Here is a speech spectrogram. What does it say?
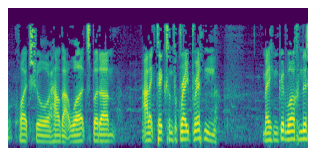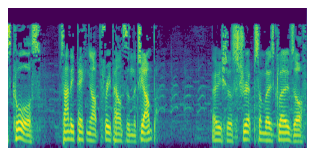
Not quite sure how that works, but um, Alec Dixon for Great Britain making good work on this course. Sadly picking up three penalties on the jump. Maybe he should have stripped some of those clothes off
